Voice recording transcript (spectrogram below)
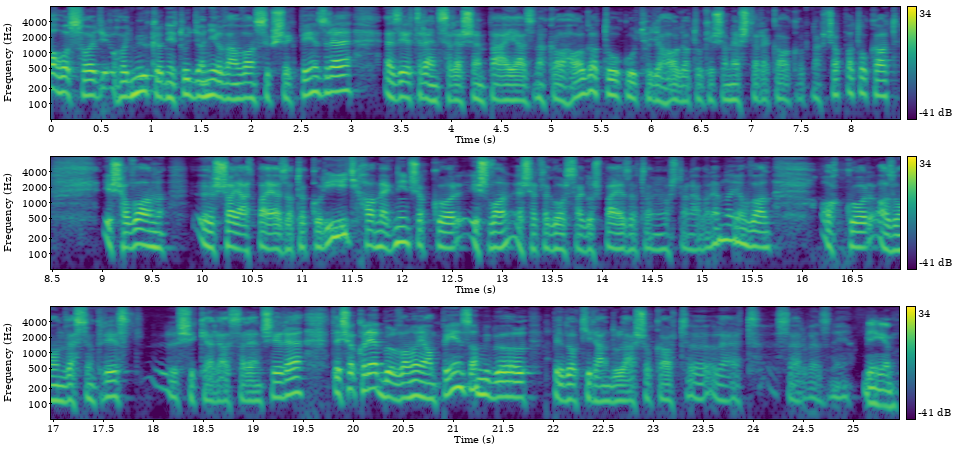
ahhoz, hogy, hogy működni tudjon, nyilván van szükség pénzre, ezért rendszeresen pályáznak a hallgatók, úgyhogy a hallgatók és a mesterek alkotnak csapatokat, és ha van uh, saját pályázat, akkor így, ha meg nincs, akkor, és van esetleg országos pályázat, ami mostanában nem nagyon van, akkor azon veszünk részt, sikerrel szerencsére, de és akkor ebből van olyan pénz, amiből például kirándulásokat lehet szervezni. Igen.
